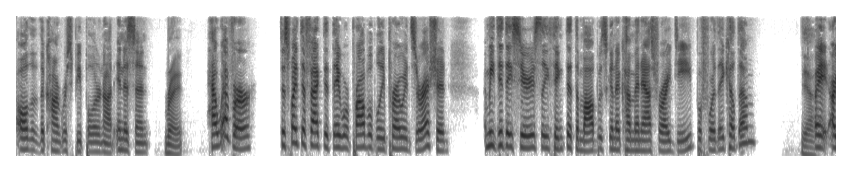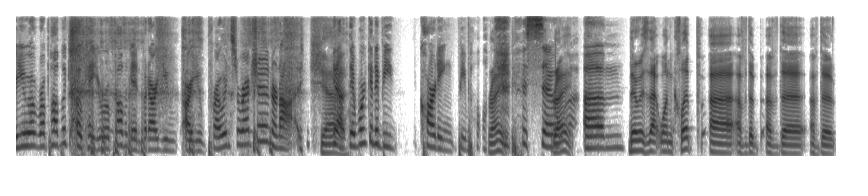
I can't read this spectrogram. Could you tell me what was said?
all of the Congress people are not innocent, right? However, despite the fact that they were probably pro insurrection, I mean, did they seriously think that the mob was going to come and ask for ID before they killed them? Yeah. Wait, are you a Republican? Okay, you're a Republican, but are you are you pro insurrection or not? Yeah. You know, they weren't going to be carding people. Right. so Right. um There was that one clip uh, of the of the of the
